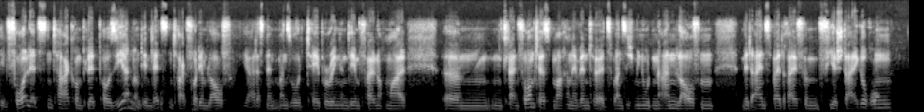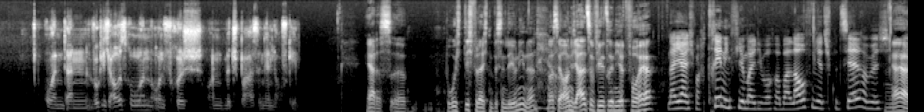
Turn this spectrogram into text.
den vorletzten Tag komplett pausieren und den letzten Tag vor dem Lauf, ja, das nennt man so Tapering in dem Fall nochmal, ähm, einen kleinen Formtest machen, eventuell 20 Minuten anlaufen mit 1, 2, 3, 5, 4 Steigerungen und dann wirklich ausruhen und frisch und mit Spaß in den Lauf gehen. Ja, das äh, beruhigt dich vielleicht ein bisschen, Leonie, ne? Du hast ja auch nicht allzu viel trainiert vorher. Naja, ich mache Training viermal die Woche, aber Laufen jetzt speziell habe ich ja, ja.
